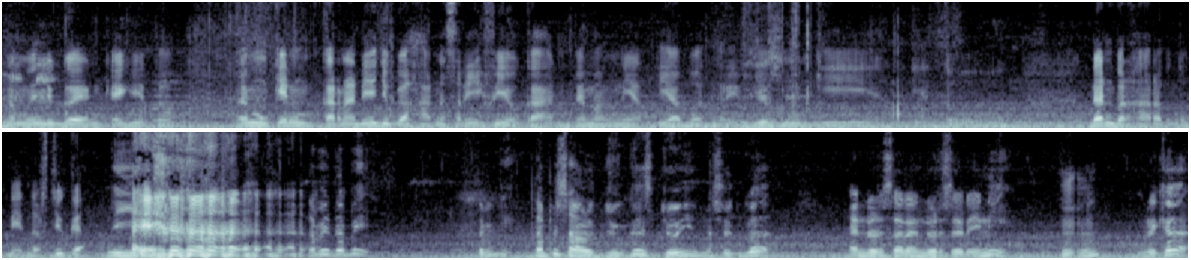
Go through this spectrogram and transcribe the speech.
nemuin juga yang kayak gitu tapi mungkin karena dia juga harus review kan memang niat dia buat review Iya sih. mungkin gitu dan berharap untuk di endorse juga Iya Tapi, tapi Tapi, tapi salut juga cuy Maksud gua Endorser-endorser ini Mm-mm. Mereka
